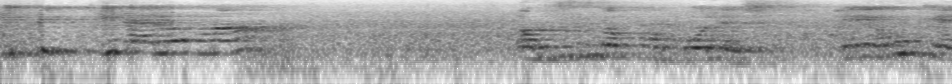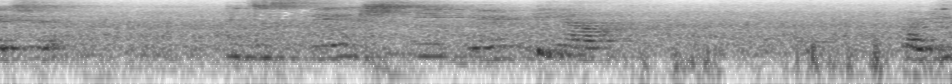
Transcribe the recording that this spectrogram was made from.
એ પિક- એ ડાયલોગમાં અર્જુન કપૂર બોલે છે એ એવું કહે છે कि जिस देश की बेटियां पढ़ी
